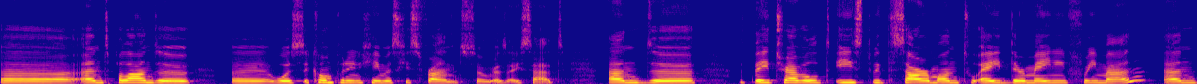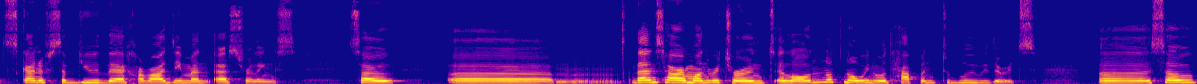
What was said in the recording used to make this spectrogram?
uh, and Palander uh, was accompanying him as his friend. So as I said, and uh, they traveled east with Saruman to aid the remaining three men and kind of subdue the Haradim and Easterlings. So uh, then Saruman returned alone, not knowing what happened to Blue Wizards. Uh, so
